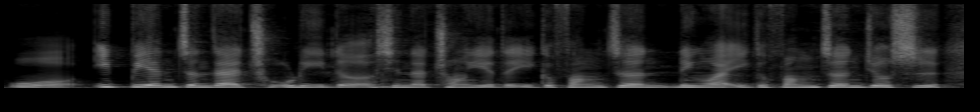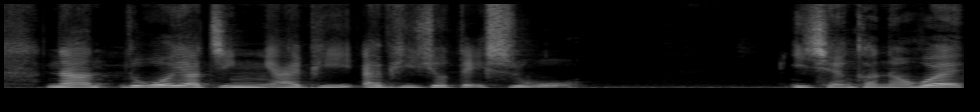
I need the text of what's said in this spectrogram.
我一边正在处理的现在创业的一个方针，另外一个方针就是，那如果要经营 IP，IP 就得是我。以前可能会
